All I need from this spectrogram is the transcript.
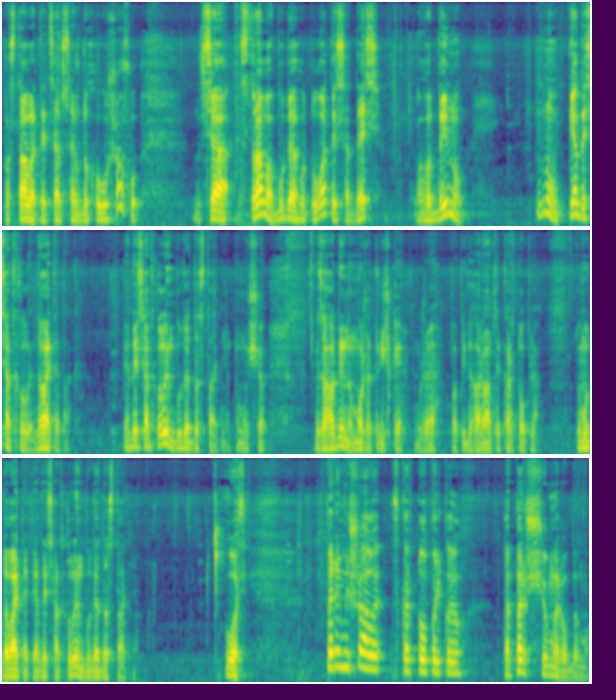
Поставити це все в духову шафу. Вся страва буде готуватися десь годину. Ну, 50 хвилин. Давайте так. 50 хвилин буде достатньо, тому що за годину може трішки вже попідгорати картопля. Тому давайте 50 хвилин буде достатньо. Ось. Перемішали з картопелькою. Тепер що ми робимо?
